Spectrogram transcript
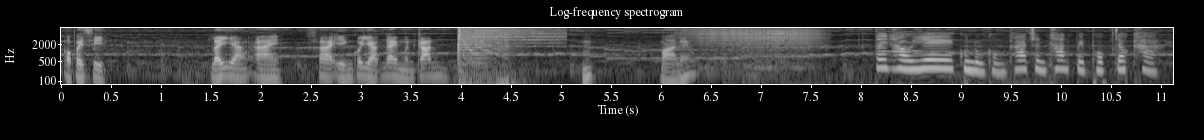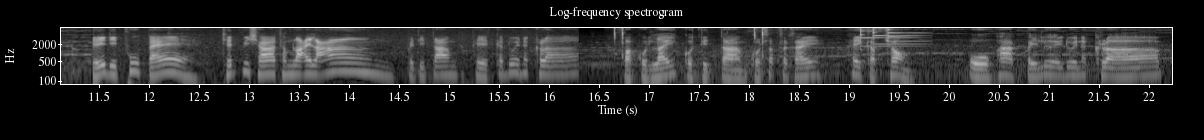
เอาไปสิไรยางอายข้าเองก็อยากได้เหมือนกัน มาแล้ว ใต้เท้าเย่คุณหนุ่มของข้าชนท่านไปพบเจ้าค่ะเอดิตผู้แปลเคล็ดวิชาทำลายล้าง ไปติดตามเพจกันด้วยนะครับ ฝากกดไลค์ กดติดตาม กด Subscribe ให้กับช่อง โอภาคไปเรื่อยด้วยนะครับ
